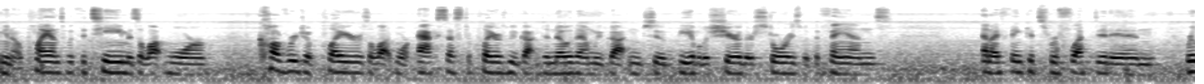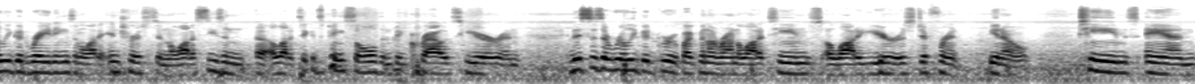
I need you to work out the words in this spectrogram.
you know plans with the team is a lot more coverage of players, a lot more access to players. We've gotten to know them. We've gotten to be able to share their stories with the fans. And I think it's reflected in really good ratings and a lot of interest and a lot of season, uh, a lot of tickets being sold and big crowds here. And this is a really good group. I've been around a lot of teams, a lot of years, different, you know, teams, and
